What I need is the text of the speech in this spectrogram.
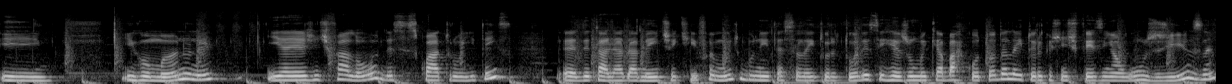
e, e romana, né? E aí a gente falou desses quatro itens é, detalhadamente aqui. Foi muito bonita essa leitura toda, esse resumo aqui abarcou toda a leitura que a gente fez em alguns dias, né?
